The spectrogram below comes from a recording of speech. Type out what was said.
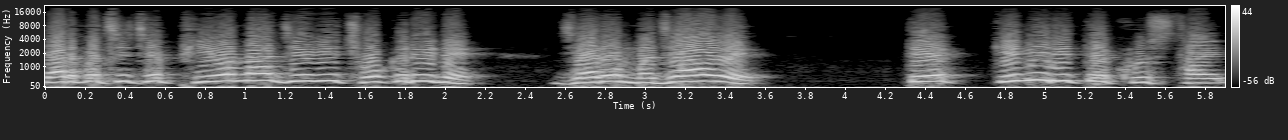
ત્યાર પછી છે, ફિયોના જેવી છોકરીને જ્યારે મજા આવે, તે કેવી રીતે ખુશ થાય?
